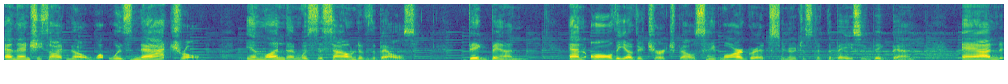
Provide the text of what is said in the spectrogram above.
And then she thought, no, what was natural in London was the sound of the bells, Big Ben, and all the other church bells, St. Margaret's, you know, just at the base of Big Ben. And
